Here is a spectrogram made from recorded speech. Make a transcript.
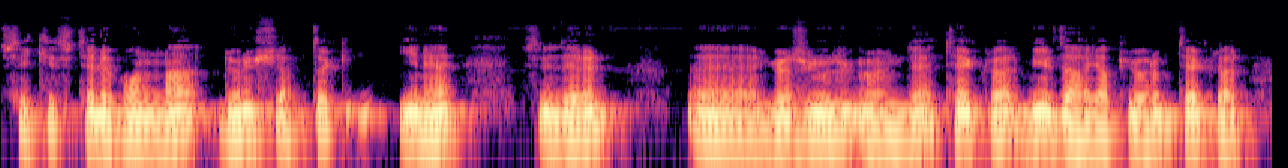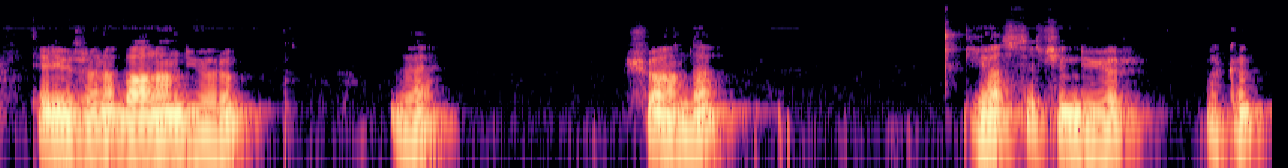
8 telefonuna dönüş yaptık. Yine sizlerin gözünüzün önünde tekrar bir daha yapıyorum. Tekrar televizyona bağlan diyorum. Ve şu anda cihaz seçin diyor. Bakın.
